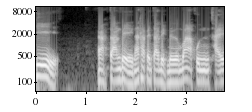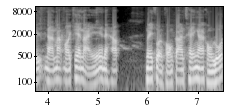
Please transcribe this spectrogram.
ที่อะจานเบรกนะถ้าเป็นจานเบรกเดิมว่าคุณใช้งานมากน้อยแค่ไหนนะครับ ในส่วนของการใช้งานของรถ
